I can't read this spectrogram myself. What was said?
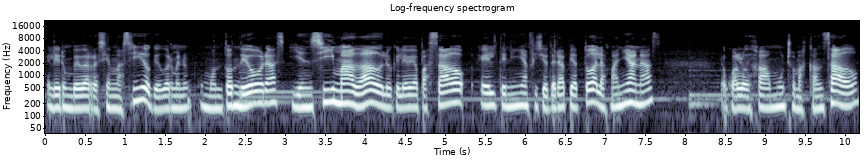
él era un bebé recién nacido que duerme un montón de horas y encima, dado lo que le había pasado, él tenía fisioterapia todas las mañanas, lo cual lo dejaba mucho más cansado.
